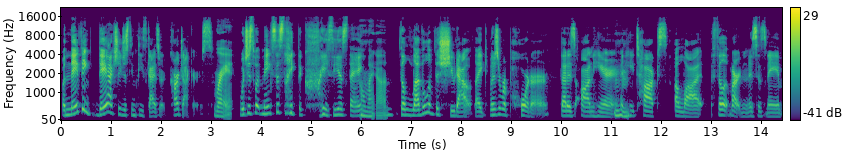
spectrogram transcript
when they think they actually just think these guys are carjackers Right. which is what makes this like the craziest thing. Oh my god. The level of the shootout, like there's a reporter that is on here and mm-hmm. he talks a lot. Philip Martin is his name,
